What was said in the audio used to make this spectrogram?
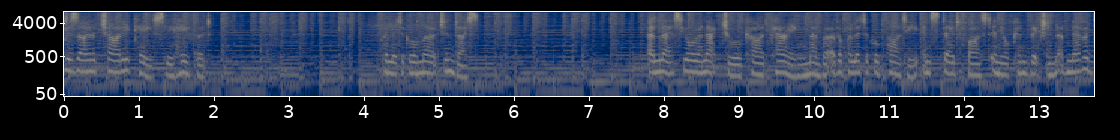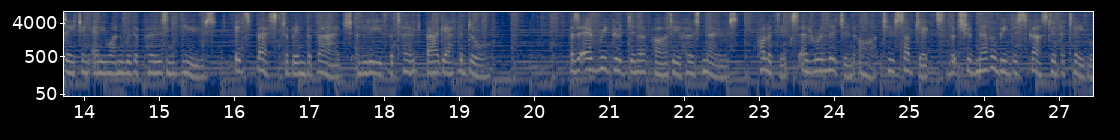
Designer Charlie Casely Hayford Political merchandise unless you're an actual card-carrying member of a political party and steadfast in your conviction of never dating anyone with opposing views, it's best to bin the badge and leave the tote bag at the door. As every good dinner party host knows, politics and religion are two subjects that should never be discussed at the table.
